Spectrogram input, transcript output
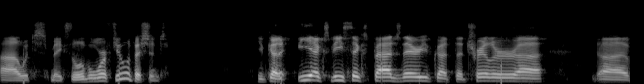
uh, which makes it a little bit more fuel efficient. You've got an EXV6 badge there. You've got the trailer uh, uh,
